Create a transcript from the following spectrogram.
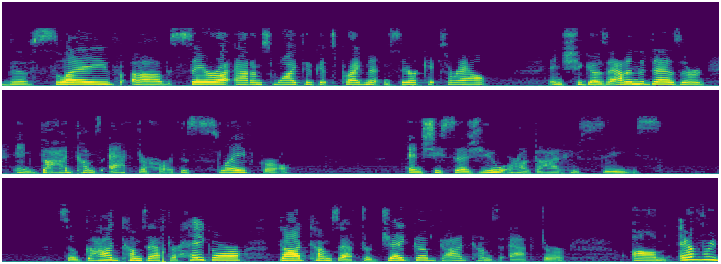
The slave of Sarah, Adam's wife, who gets pregnant and Sarah kicks her out. And she goes out in the desert and God comes after her, this slave girl. And she says, you are a God who sees. So God comes after Hagar. God comes after Jacob. God comes after um, every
